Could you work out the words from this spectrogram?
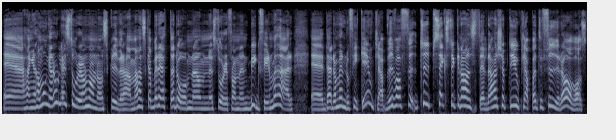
Eh, han har många roliga historier om honom skriver han, men han ska berätta då om en story från en byggfirma här eh, där de ändå fick en julklapp. Vi var typ sex stycken anställda, han köpte julklappar till fyra av oss.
